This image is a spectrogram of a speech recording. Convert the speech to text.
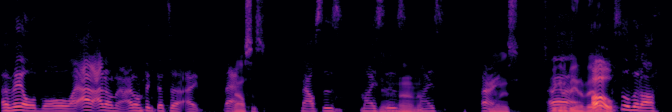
available. I, I, I don't know. I don't think that's a I, that, Mouses. Mouses, mices, I don't know. mice. All right, Anyways, speaking of Uh, being available. it's a little bit off.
